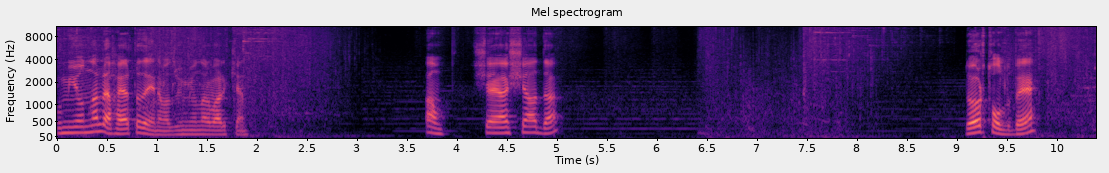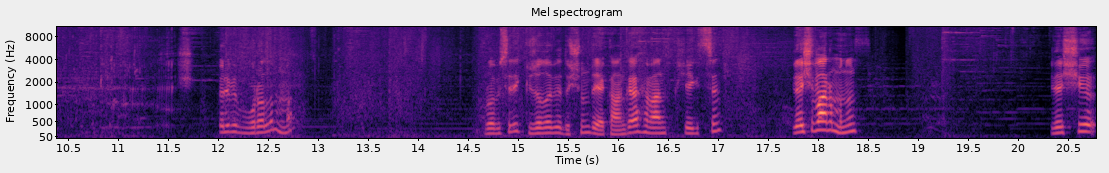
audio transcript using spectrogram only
Bu milyonlarla hayatta dayanamaz bu milyonlar varken. Tamam. Şey aşağıda. 4 oldu be. Şöyle bir vuralım mı? Vurabilseydik güzel olabilirdi. Şunu da ya kanka. Hemen şey gitsin. Flash'ı var mı bunun? Flash'ı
